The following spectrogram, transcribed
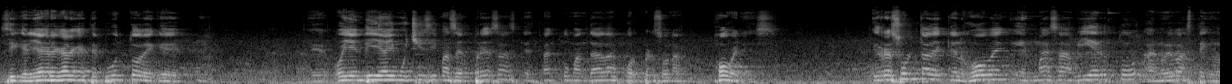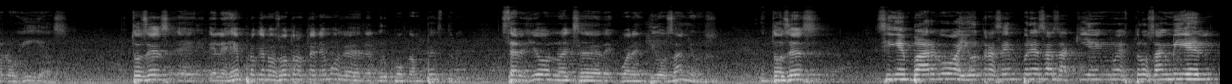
Sí, quería agregar en este punto de que eh, hoy en día hay muchísimas empresas que están comandadas por personas jóvenes. Y resulta de que el joven es más abierto a nuevas tecnologías Entonces, eh, el ejemplo que nosotros tenemos es del grupo campestre. Sergio no excede de 42 años. Entonces, sin embargo, hay otras empresas aquí en nuestro San Miguel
